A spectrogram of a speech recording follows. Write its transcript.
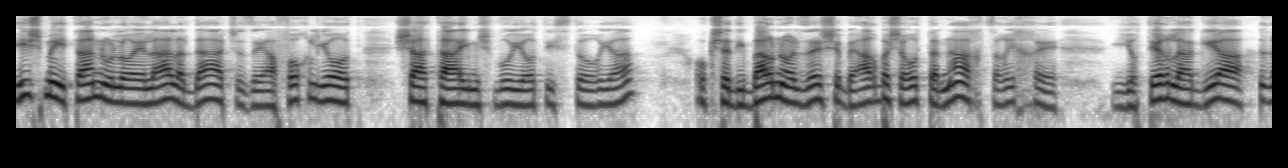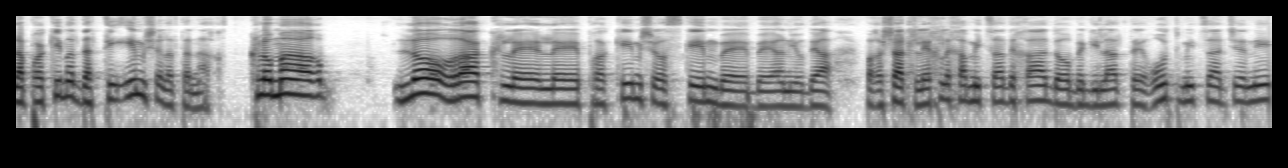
איש מאיתנו לא העלה על הדעת שזה יהפוך להיות שעתיים שבועיות היסטוריה, או כשדיברנו על זה שבארבע שעות תנ"ך צריך אה, יותר להגיע לפרקים הדתיים של התנ"ך. כלומר, לא רק לפרקים שעוסקים ב, ב... אני יודע, פרשת לך לך מצד אחד, או מגילת רות מצד שני,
